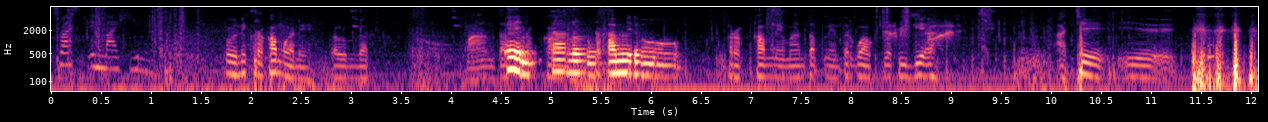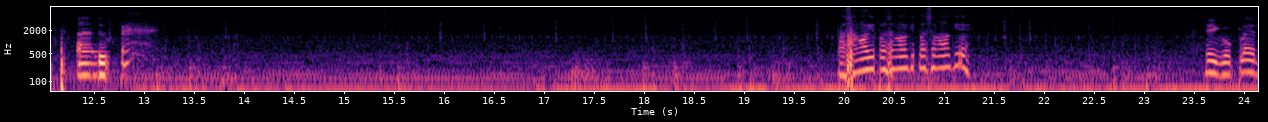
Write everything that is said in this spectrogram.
Trust in my healing. Oh, ini kerekam gak nih? Kalau benar. Mantap, Eh, kerekam. ntar lo rekamnya dong. Kerekam nih, mantap nih. Ntar gua upload IG ah. AC, iya. Aduh. lagi, pasang lagi, pasang lagi. eh. Hey, go plan.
